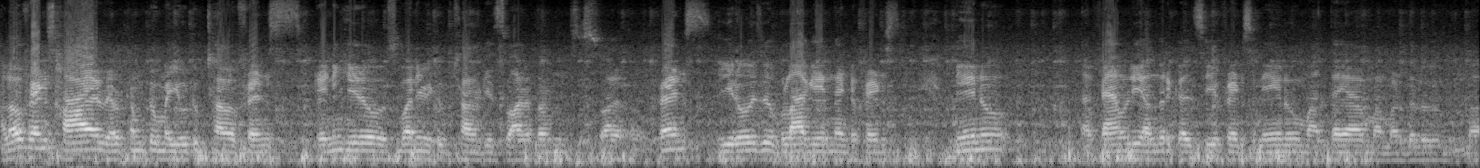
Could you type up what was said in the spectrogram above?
హలో ఫ్రెండ్స్ హాయ్ వెల్కమ్ టు మై యూట్యూబ్ ఛానల్ ఫ్రెండ్స్ ట్రెండింగ్ హీరో సుబాని యూట్యూబ్ ఛానల్కి స్వాగతం. స్వాగతం. ఫ్రెండ్స్ ఈరోజు బ్లాగ్ ఏంటంటే ఫ్రెండ్స్ నేను నా ఫ్యామిలీ అందరు కలిసి ఫ్రెండ్స్ నేను మా అత్తయ్య మా మరదలు మా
